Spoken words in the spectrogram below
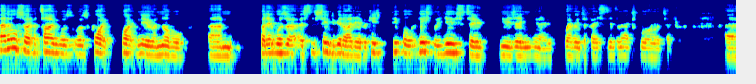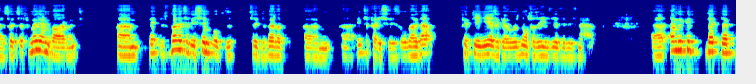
That also at the time was, was quite quite new and novel, um, but it was a, it seemed a good idea because people at least were used to using you know web interfaces, Internet Explorer, etc. Uh, so it's a familiar environment. Um, it was relatively simple to, to develop um, uh, interfaces, although that 15 years ago was not as easy as it is now. Uh, and we could let the,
